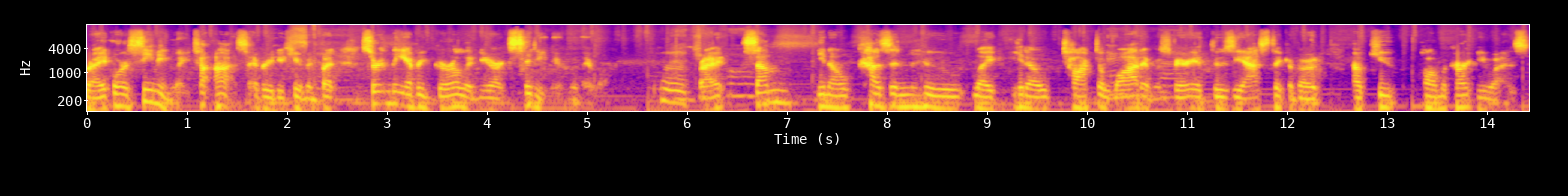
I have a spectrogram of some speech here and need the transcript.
right? Or seemingly to us, every human, but certainly every girl in New York City knew who they were, mm-hmm. right? Some, you know, cousin who, like, you know, talked a lot and was very enthusiastic about how cute Paul McCartney was,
